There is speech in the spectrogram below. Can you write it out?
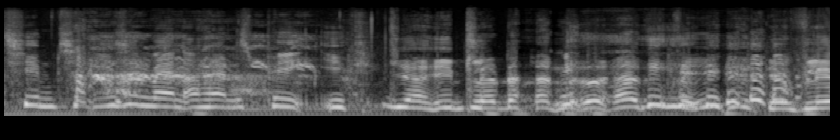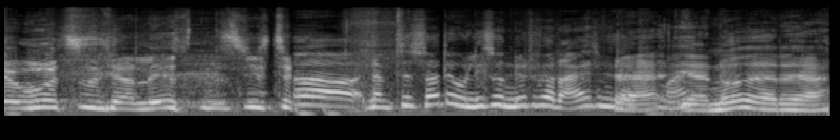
Tim Tisemand og Hans P. Ik. Jeg har helt glemt, at han hed Hans pik. Det er jo flere uger siden, jeg har læst den sidste. Og, nå, det, så er det jo lige så nyt for dig, som det er for Ja, mig. ja, noget af det er.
